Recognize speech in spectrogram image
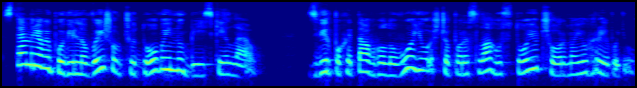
З темряви повільно вийшов чудовий нубійський лев. Звір похитав головою, що поросла густою чорною гривою.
